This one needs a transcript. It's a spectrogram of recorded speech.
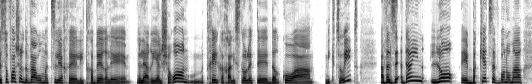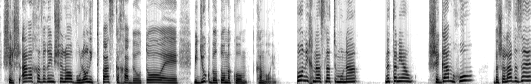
בסופו של דבר הוא מצליח אה, להתחבר לאריאל שרון, מתחיל ככה לסלול את אה, דרכו המקצועית. אבל זה עדיין לא אה, בקצב, בוא נאמר, של שאר החברים שלו, והוא לא נתפס ככה באותו, אה, בדיוק באותו מקום כמוהם. פה נכנס לתמונה נתניהו, שגם הוא, בשלב הזה,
